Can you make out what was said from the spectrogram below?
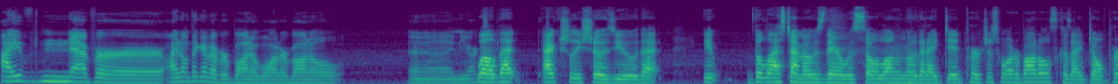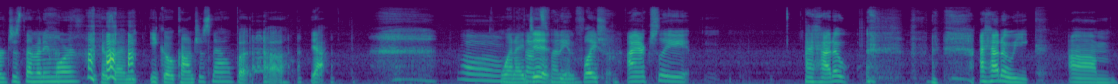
I've never. I don't think I've ever bought a water bottle uh, in New York. Well, City. that actually shows you that. The last time I was there was so long ago that I did purchase water bottles because I don't purchase them anymore because I'm eco-conscious now. But uh, yeah, Oh, when I did, funny. the inflation. I actually, I had a, I had a week. Um,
